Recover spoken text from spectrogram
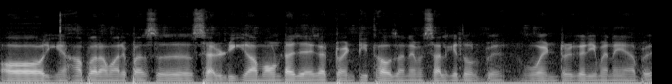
और यहाँ पर हमारे पास सैलरी का अमाउंट आ जाएगा ट्वेंटी थाउज़ेंड है मिसाल के तौर पे वो एंटर करी मैंने यहाँ पे.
